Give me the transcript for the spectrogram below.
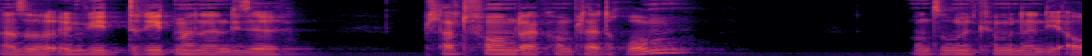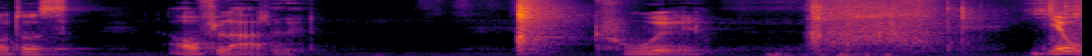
Also irgendwie dreht man dann diese Plattform da komplett rum und somit kann man dann die Autos aufladen. Cool. Jo.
